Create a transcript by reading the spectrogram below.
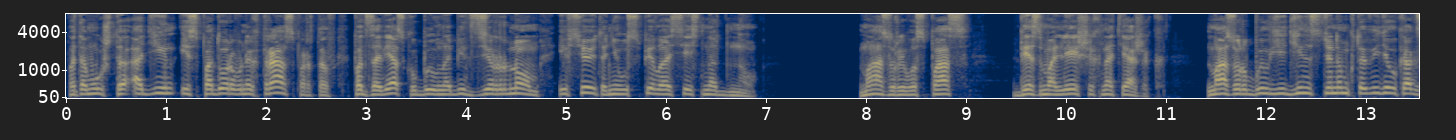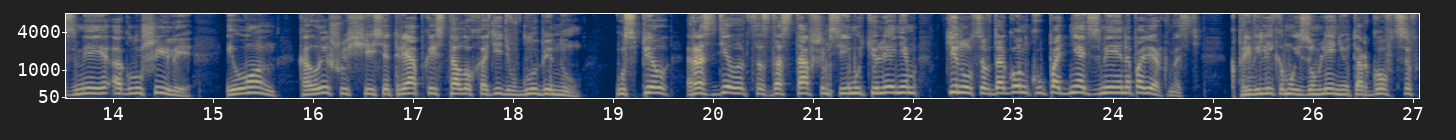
потому что один из подорванных транспортов под завязку был набит зерном, и все это не успело осесть на дно. Мазур его спас без малейших натяжек. Мазур был единственным, кто видел, как змеи оглушили, и он, колышущейся тряпкой, стал уходить в глубину. Успел разделаться с доставшимся ему тюленем — кинулся вдогонку поднять змея на поверхность. К превеликому изумлению торговцев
